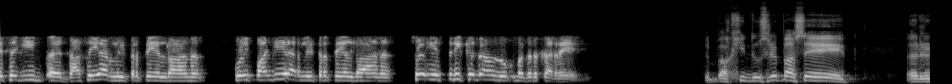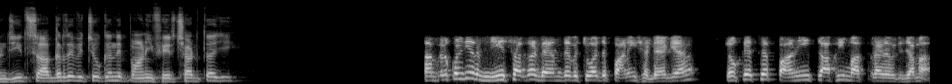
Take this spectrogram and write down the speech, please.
ਇੱਥੇ ਜੀ ਅਹ, 10000 ਲੀਟਰ ਤੇਲ ਦਾਨ ਕੋਈ 5000 ਲੀਟਰ ਤੇਲ ਦਾਨ। ਸੋ ਇਸ ਤਰੀਕੇ ਨਾਲ ਲੋਕ ਮਦਦ ਕਰ ਰਹੇ ਜੀ। ਤੇ ਬਾਕੀ ਦੂਸਰੇ ਪਾਸੇ ਰਣਜੀਤ ਸਾਗਰ ਦੇ ਵਿੱਚੋਂ ਕਹਿੰਦੇ ਪਾਣੀ ਫੇਰ ਛੱਡਤਾ ਜੀ। ਤਾਂ ਬਿਲਕੁਲ ਜੀ ਰਣਜੀਤ ਸਾਗਰ ਡੈਮ ਦੇ ਵਿੱਚੋਂ ਅੱਜ ਪਾਣੀ ਛੱਡਿਆ ਗਿਆ, ਕਿਉਂਕਿ ਇੱਥੇ ਪਾਣੀ ਕਾਫੀ ਮਾਤਰਾ ਦੇ ਵਿੱਚ ਜਮ੍ਹਾਂ।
